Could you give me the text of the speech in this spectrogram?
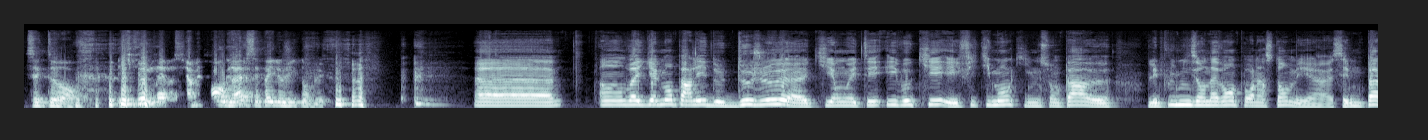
Exactement. Et qui fait grève. Si un métro en grève, c'est pas illogique non plus. on va également parler de deux jeux qui ont été évoqués et effectivement qui ne sont pas les plus mises en avant pour l'instant, mais euh, c'est pas.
